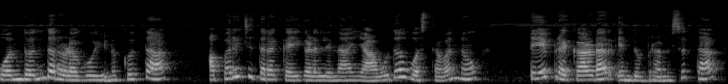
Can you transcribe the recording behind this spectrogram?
ಒಂದೊಂದರೊಳಗೂ ಇಣುಕುತ್ತಾ ಅಪರಿಚಿತರ ಕೈಗಳಲ್ಲಿನ ಯಾವುದೋ ವಸ್ತುವನ್ನು ಟೇಪ್ ರೆಕಾರ್ಡರ್ ಎಂದು ಭ್ರಮಿಸುತ್ತಾ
